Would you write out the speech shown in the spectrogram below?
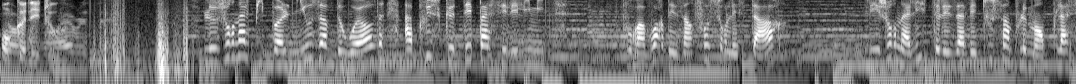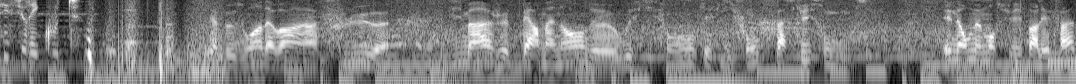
On connaît tout. Le journal People News of the World a plus que dépassé les limites. Pour avoir des infos sur les stars, les journalistes les avaient tout simplement placés sur écoute. Il y a besoin d'avoir un flux euh, d'images permanent de où est-ce qu'ils sont, qu'est-ce qu'ils font, parce qu'ils sont énormément suivis par les fans.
